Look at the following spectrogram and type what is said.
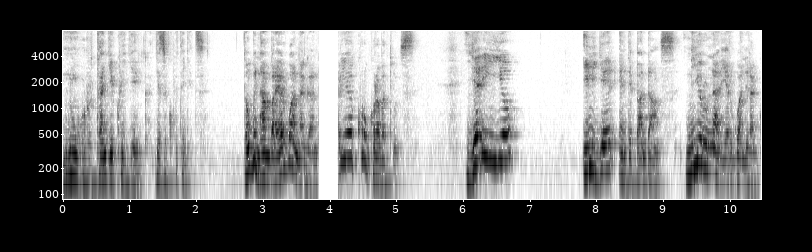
ni rutangiye kwigenga ngeze ku butegetsi dore intambara yarwanaga yari iyo kurokora abatutsi. Yari iyo inigeri indepandanse niyo runari yarwaniraga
